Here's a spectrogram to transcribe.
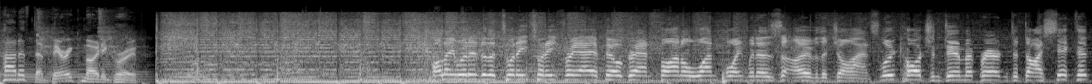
Part of the Berwick Motor Group. Collingwood into the 2023 AFL Grand Final, one point winners over the Giants. Luke Hodge and Dermot Brereton to dissect it.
